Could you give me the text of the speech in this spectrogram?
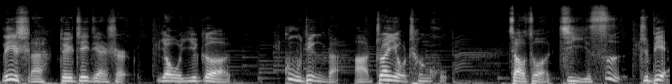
历史呢对这件事有一个固定的啊专有称呼，叫做几巳之变。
